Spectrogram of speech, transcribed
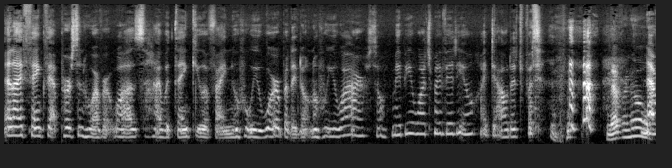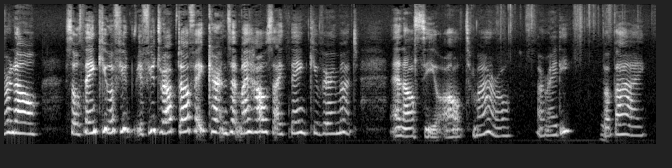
And I thank that person, whoever it was. I would thank you if I knew who you were, but I don't know who you are. So maybe you watch my video. I doubt it, but Never know. never know. So thank you if you if you dropped off egg cartons at my house. I thank you very much, and I'll see you all tomorrow. Alrighty, bye bye.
